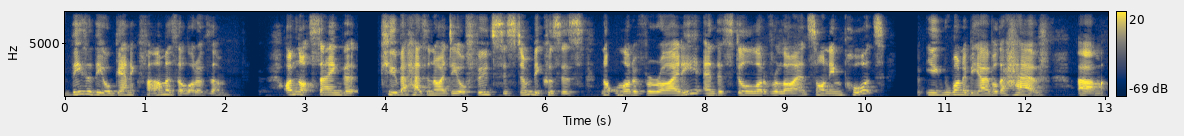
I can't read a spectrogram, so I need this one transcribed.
These are the organic farmers, a lot of them. I'm not saying that Cuba has an ideal food system because there's not a lot of variety and there's still a lot of reliance on imports. You want to be able to have um,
